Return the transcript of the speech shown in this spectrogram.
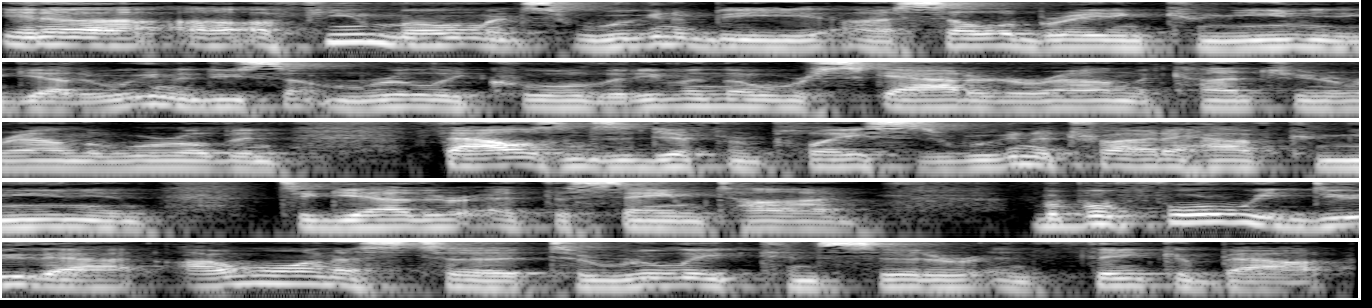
In a, a, few moments, we're going to be uh, celebrating communion together. We're going to do something really cool that even though we're scattered around the country and around the world in thousands of different places, we're going to try to have communion together at the same time. But before we do that, I want us to, to really consider and think about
